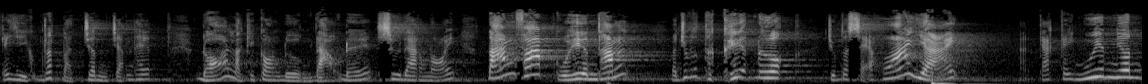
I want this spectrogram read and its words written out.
Cái gì cũng rất là chân chánh hết. Đó là cái con đường đạo đế sư đang nói, tám pháp của hiền thánh mà chúng ta thực hiện được, chúng ta sẽ hóa giải các cái nguyên nhân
